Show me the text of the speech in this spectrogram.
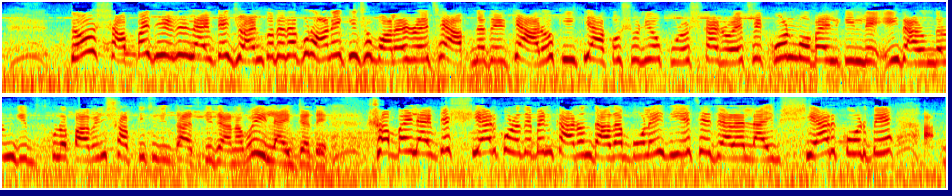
তো সবাই ধীরে ধীরে লাইভটা জয়েন করতে থাকুন। অনেক কিছু বলার রয়েছে। আপনাদেরকে আরও কি কি আকর্ষণীয় পুরস্কার রয়েছে, কোন মোবাইল কিনলে এই দারুণ দারুণ গিফটগুলো পাবেন, সবকিছু কিন্তু আজকে জানাব এই লাইভটাতে সবাই লাইভটা শেয়ার করে দেবেন, কারণ দাদা বলেই দিয়েছে, যারা লাইভ শেয়ার করবে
